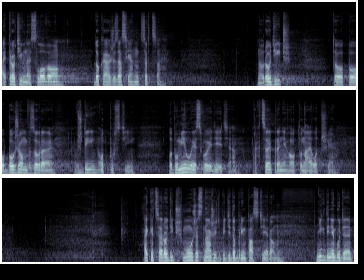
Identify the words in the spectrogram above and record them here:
Aj protivné slovo dokáže zasiahnuť srdce. No rodič to po Božom vzore vždy odpustí, lebo miluje svoje dieťa a chce pre neho to najlepšie. Aj keď sa rodič môže snažiť byť dobrým pastierom, nikdy nebude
